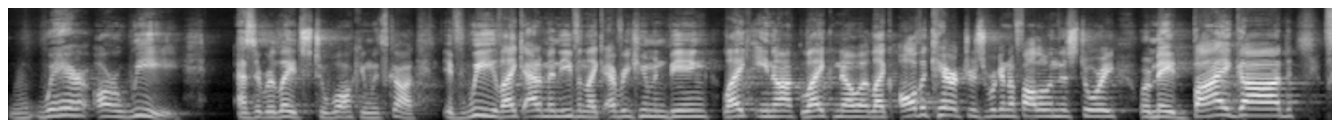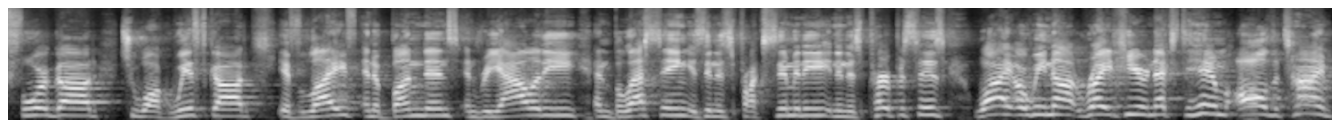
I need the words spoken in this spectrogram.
Where are we as it relates to walking with God? If we, like Adam and Eve, and like every human being, like Enoch, like Noah, like all the characters we're gonna follow in this story, were made by God, for God, to walk with God, if life and abundance and reality and blessing is in his proximity and in his purposes, why are we not right here next to him all the time?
